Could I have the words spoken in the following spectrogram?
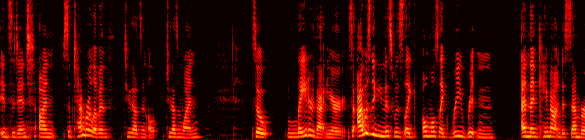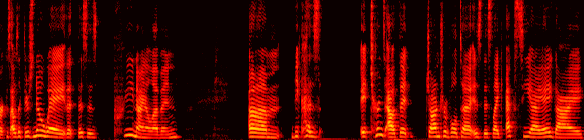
incident on September 11th, 2000, 2001. So later that year. So I was thinking this was like almost like rewritten and then came out in December because I was like, there's no way that this is pre 9 11. Um, because it turns out that John Travolta is this like ex CIA guy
